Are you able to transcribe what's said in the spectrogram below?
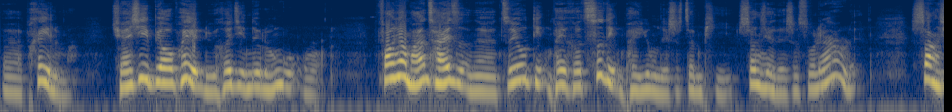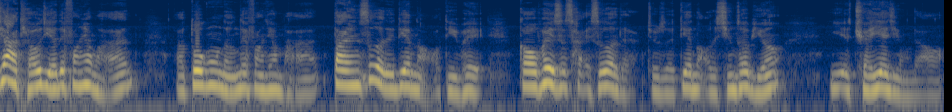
呃，配了嘛。全系标配铝合金的轮毂，方向盘材质呢，只有顶配和次顶配用的是真皮，剩下的是塑料的。上下调节的方向盘。啊，多功能的方向盘，单色的电脑低配，高配是彩色的，就是电脑的行车屏，也全液晶的啊。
